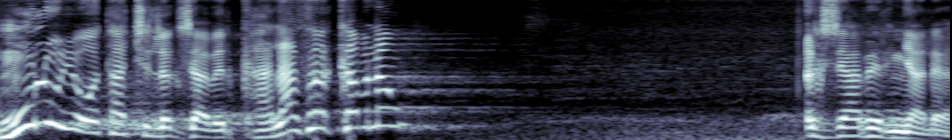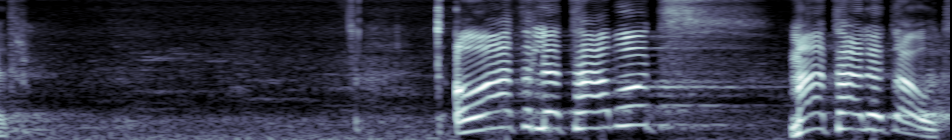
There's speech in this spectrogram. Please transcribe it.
ሙሉ ህይወታችን ለእግዚአብሔር ካላስረከብ ነው እግዚአብሔር እኛ ላይ አድርም። ጠዋት ለታቦት ማታ ለጣዖት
